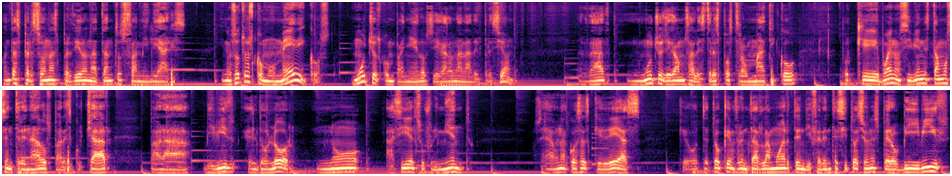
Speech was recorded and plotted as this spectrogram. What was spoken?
¿Cuántas personas perdieron a tantos familiares? Y nosotros como médicos, muchos compañeros llegaron a la depresión, ¿verdad? Muchos llegamos al estrés postraumático porque, bueno, si bien estamos entrenados para escuchar, para vivir el dolor, no así el sufrimiento. O sea, una cosa es que veas que o te toque enfrentar la muerte en diferentes situaciones, pero vivir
